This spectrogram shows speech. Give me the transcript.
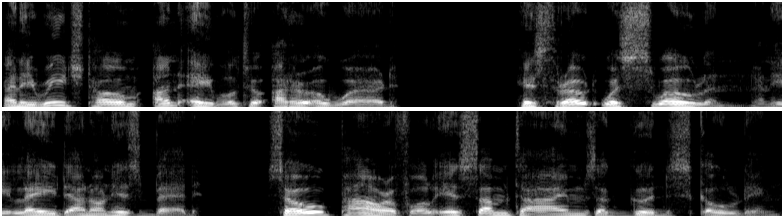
and he reached home unable to utter a word. His throat was swollen, and he lay down on his bed. So powerful is sometimes a good scolding.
